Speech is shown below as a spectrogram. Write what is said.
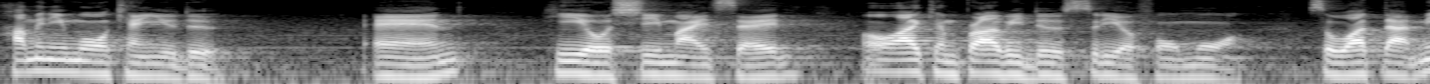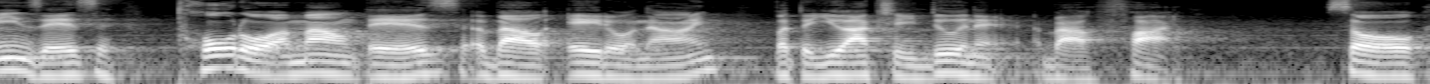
how many more can you do? And he or she might say, oh, I can probably do three or four more. So what that means is total amount is about eight or nine, but you're actually doing it about five. So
